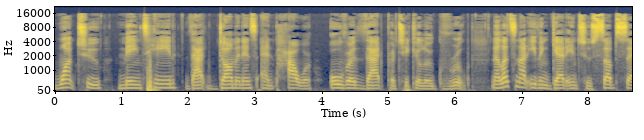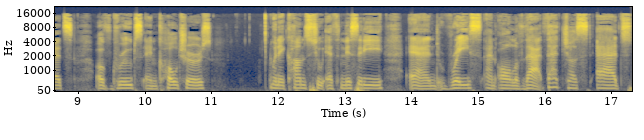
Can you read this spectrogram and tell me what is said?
want to maintain that dominance and power over that particular group. Now, let's not even get into subsets of groups and cultures when it comes to ethnicity and race and all of that. That just adds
